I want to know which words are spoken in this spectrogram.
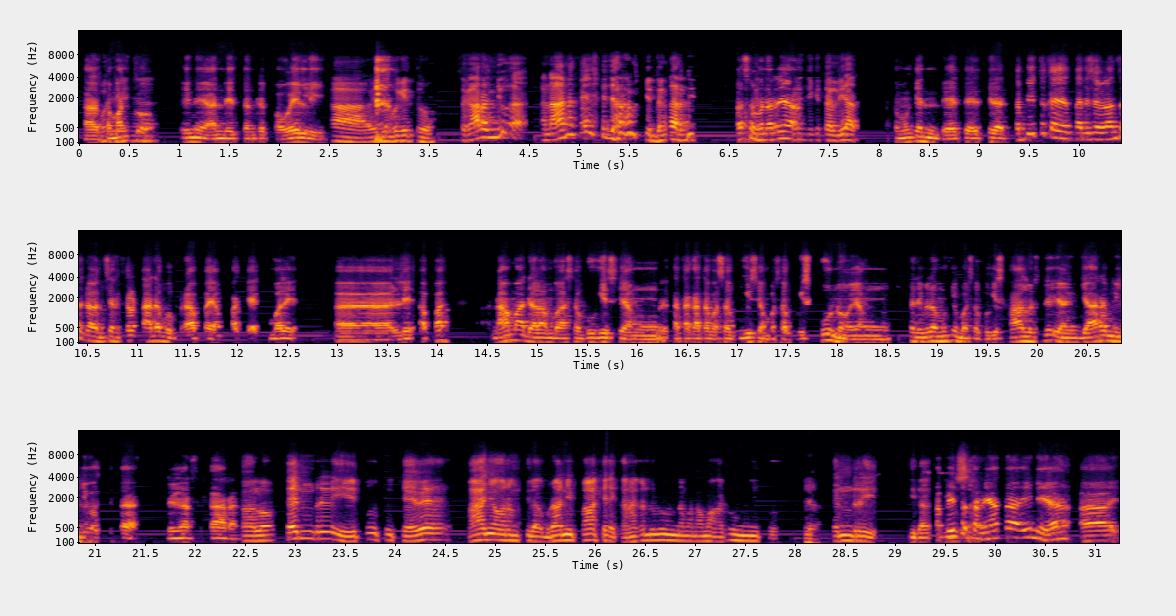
ah, temanku ini Andi Tandri Paweli. Ah, itu begitu. Sekarang juga anak-anak kayaknya jarang dengar di Oh, sebenarnya kita lihat. atau mungkin dia, dia tidak tapi itu kayak tadi saya bilang dalam circle ada beberapa yang pakai kembali eh, li- apa nama dalam bahasa Bugis yang kata-kata bahasa Bugis yang bahasa Bugis kuno yang bisa dibilang mungkin bahasa Bugis halus deh yang jarang Iya. juga kita dengar sekarang Kalau Henry itu tuh cewek banyak orang tidak berani pakai karena kan dulu nama-nama Arung itu. Iya. Henry tidak tapi itu bisa. ternyata ini ya eh,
